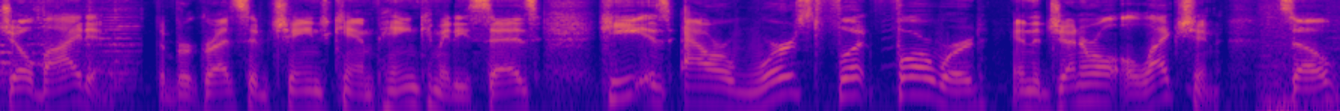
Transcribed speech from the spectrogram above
Joe Biden. The Progressive Change Campaign Committee says he is our worst foot forward in the general election. So,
